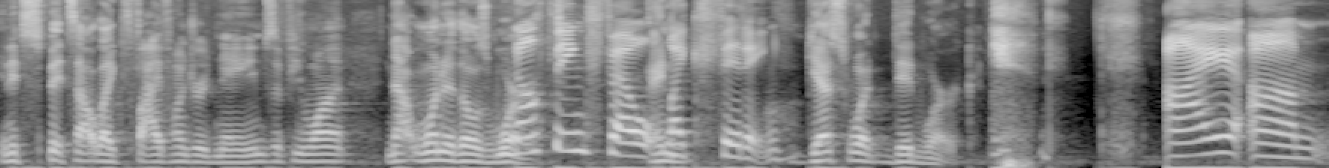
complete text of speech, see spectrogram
and it spits out like 500 names if you want. Not one of those worked. Nothing felt And- like fitting. Guess what did work? I um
